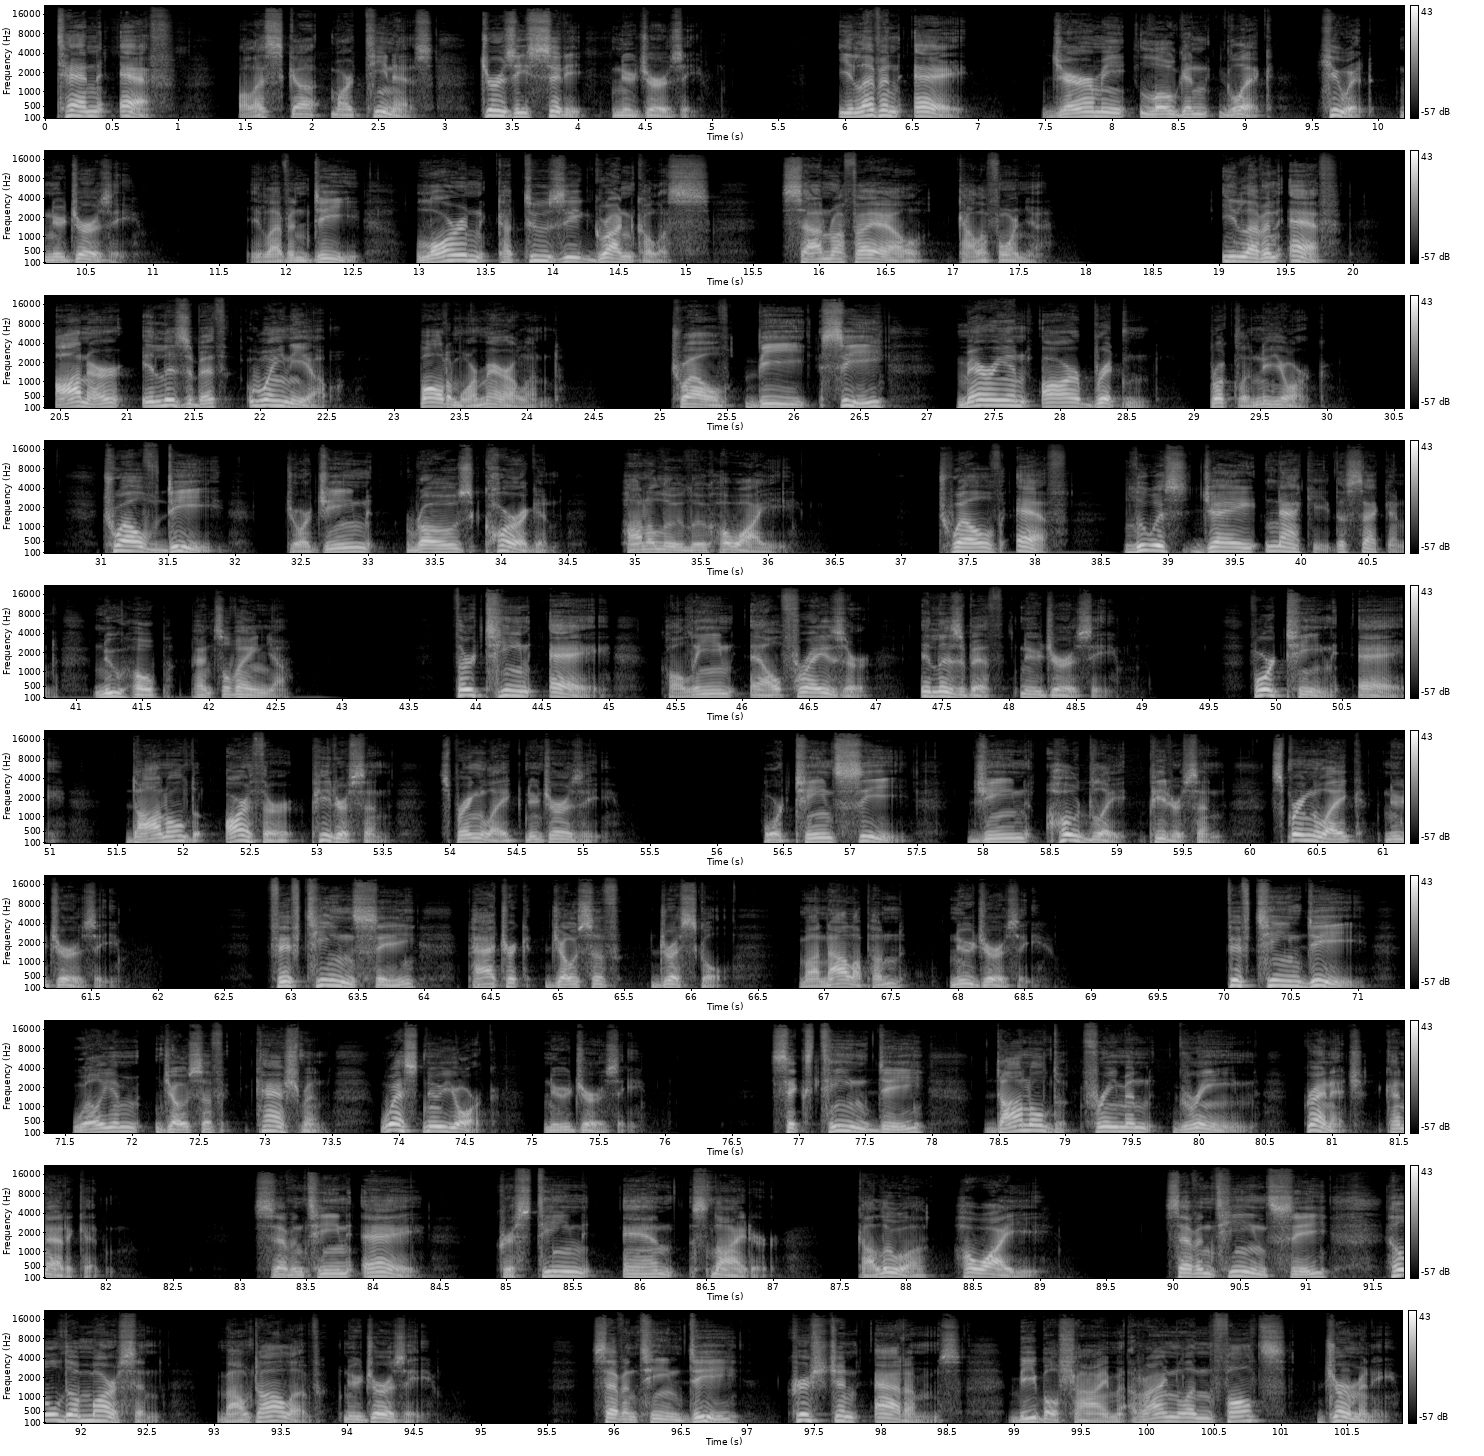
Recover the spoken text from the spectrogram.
10F, Waleska Martinez, Jersey City, New Jersey. 11A, Jeremy Logan Glick, Hewitt, New Jersey. 11D, Lauren Catuzzi Grandcolas, San Rafael, California. 11F, Honor Elizabeth Wainio, Baltimore, Maryland. 12BC, Marion R. Britton, Brooklyn, New York. 12D, Georgine Rose Corrigan, Honolulu, Hawaii. 12F, Louis J. Nacke II, New Hope, Pennsylvania. 13A, Colleen L. Fraser, Elizabeth, New Jersey. 14A, Donald Arthur Peterson, Spring Lake, New Jersey. 14C, Jean Hoadley Peterson, Spring Lake, New Jersey. 15C, Patrick Joseph Driscoll, Manalapan, New Jersey. 15D, William Joseph Cashman, West New York, New Jersey. 16D, Donald Freeman Greene, Greenwich, Connecticut. 17A, Christine Ann Snyder, Kailua, Hawaii. 17C, Hilda Marcin, Mount Olive, New Jersey. 17D, Christian Adams, Biebelsheim, Rhineland-Pfalz, Germany.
